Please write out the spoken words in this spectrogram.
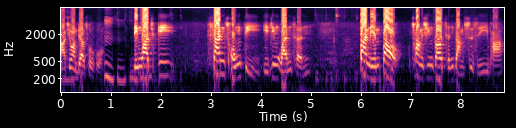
啊，千万不要错过。嗯哼，另外一支三重底已经完成，半年报创新高，成长四十一趴。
